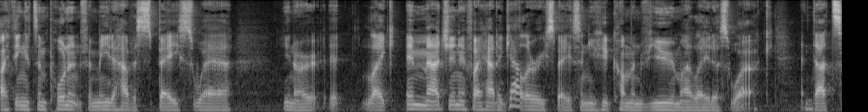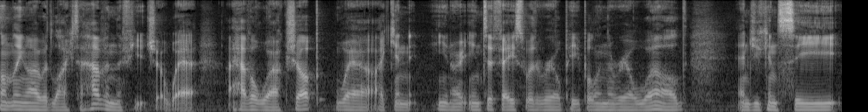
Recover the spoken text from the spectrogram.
I think it's important for me to have a space where, you know, it, like imagine if I had a gallery space and you could come and view my latest work. That's something I would like to have in the future where I have a workshop where I can, you know, interface with real people in the real world and you can see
